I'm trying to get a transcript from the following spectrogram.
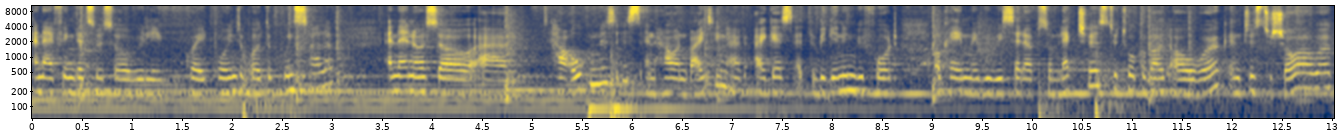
And I think that's also a really great point about the Kunsthalle. And then also um, how open this is and how inviting. I, I, guess at the beginning we thought, okay, maybe we set up some lectures to talk about our work and just to show our work.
